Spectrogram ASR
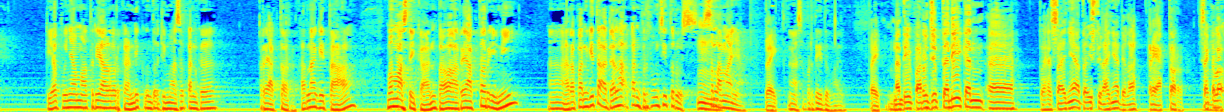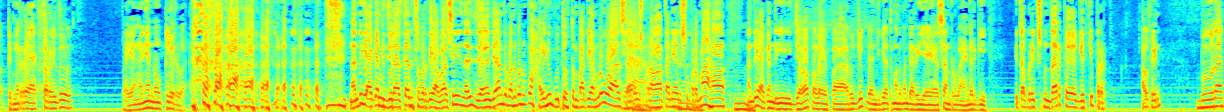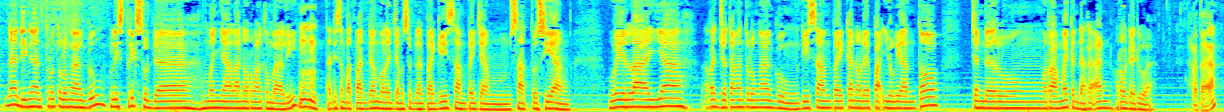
dia punya material organik untuk dimasukkan ke reaktor. Karena kita memastikan bahwa reaktor ini eh, harapan kita adalah akan berfungsi terus Hmm. selamanya. Baik. Nah seperti itu. Baik. Nanti Pak Rujuk tadi kan eh, bahasanya atau istilahnya adalah reaktor. Saya kalau dengar reaktor itu bayangannya nuklir, Pak. Nanti akan dijelaskan seperti apa sih? Nanti jangan-jangan teman-teman, wah ini butuh tempat yang luas, Ya. harus perawatan yang super mahal. Nanti akan dijawab oleh Pak Rujuk dan juga teman-teman dari Yayasan Rumah Energi. Kita break sebentar ke gatekeeper. Alvin. Bu Ratna dengan Tru Tulungagung listrik sudah menyala normal kembali. Tadi sempat padam mulai jam 9 pagi sampai jam 1 siang. Wilayah Rejo Tangan Tulungagung disampaikan oleh Pak Yulianto cenderung ramai kendaraan roda 2. Harta.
